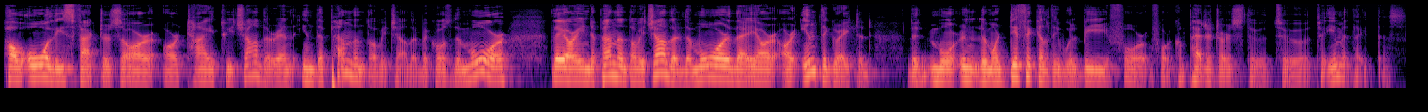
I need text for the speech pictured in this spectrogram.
how all these factors are, are tied to each other and independent of each other, because the more they are independent of each other, the more they are, are integrated, the more the more difficult it will be for, for competitors to, to, to imitate this.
